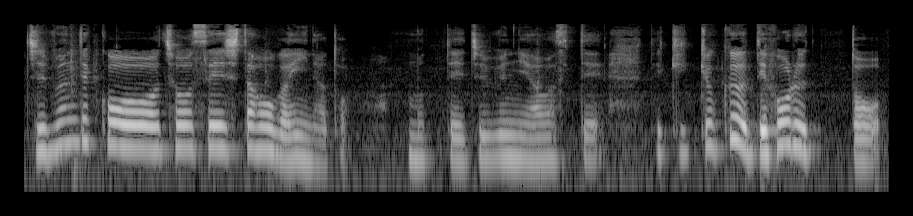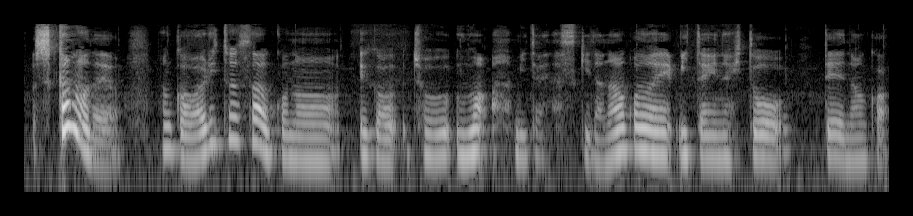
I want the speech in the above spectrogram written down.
自分でこう調整した方がいいなと思って自分に合わせて。で結局デフォルトしかもだよ。なんか割とさこの絵が超うまみたいな好きだなこの絵みたいな人ってなんか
